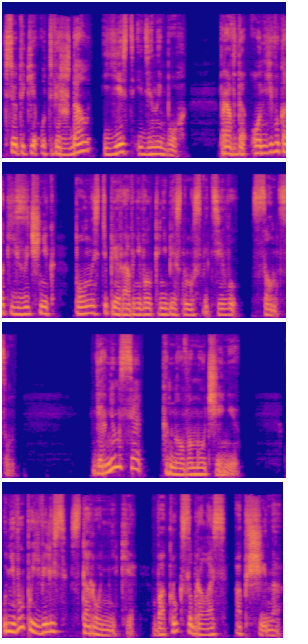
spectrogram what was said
все-таки утверждал, есть единый Бог. Правда, он его, как язычник, полностью приравнивал к небесному светилу Солнцу. Вернемся к новому учению. У него появились сторонники, вокруг собралась община,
